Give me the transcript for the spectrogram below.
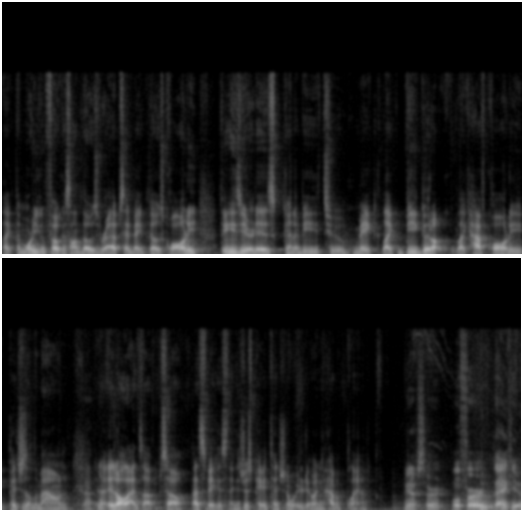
like, the more you can focus on those reps and make those quality, the easier it is gonna be to make like be good, like have quality pitches on the mound. And it all adds up. So that's the biggest thing is just pay attention to what you're doing and have a plan. Yes, sir. Well, Ferg, thank you.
